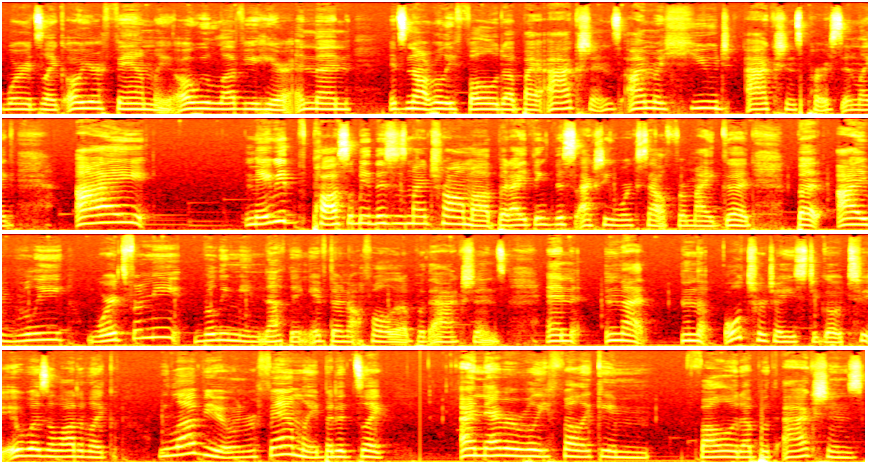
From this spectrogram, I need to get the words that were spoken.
words like, oh, your family, oh, we love you here. And then it's not really followed up by actions. I'm a huge actions person. Like, I maybe possibly this is my trauma, but I think this actually works out for my good. But I really words for me really mean nothing if they're not followed up with actions. And in that in the old church I used to go to, it was a lot of like, we love you and we're family, but it's like I never really felt like it followed up with actions.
